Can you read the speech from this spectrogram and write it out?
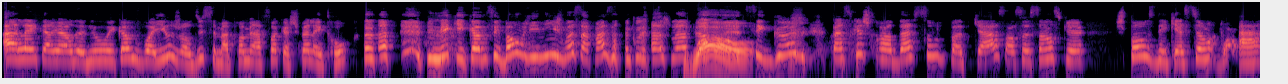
à l'intérieur de nous. Et comme vous voyez, aujourd'hui, c'est ma première fois que je fais l'intro. Puis Mick est comme, c'est bon, Lénie, je vois sa face d'encouragement. Wow! C'est good parce que je prends d'assaut le podcast en ce sens que je pose des questions à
